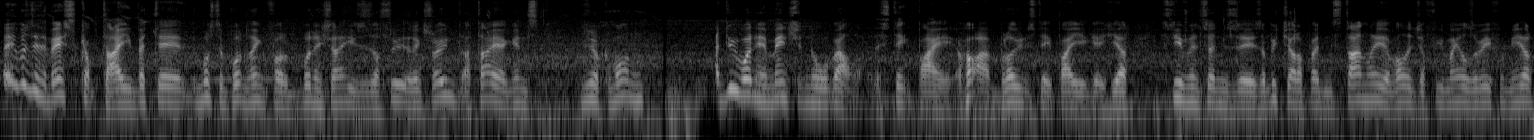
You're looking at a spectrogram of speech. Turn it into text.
It wasn't the best cup tie, but uh, the most important thing for United is a through the next round, a tie against Junior Carmarthen. I do want to mention though, well, the steak pie, what a brilliant steak pie you get here. Stevenson's uh, is a butcher up in Stanley, a village a few miles away from here.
